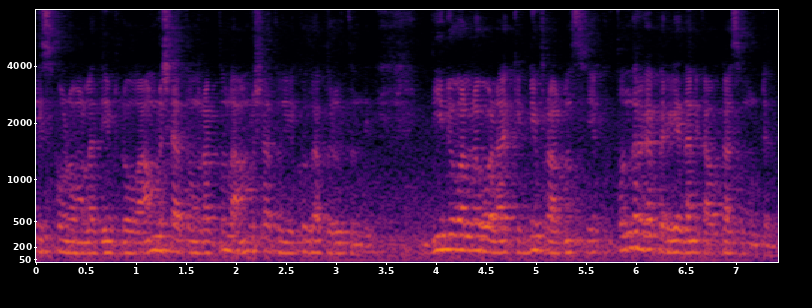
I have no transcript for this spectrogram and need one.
తీసుకోవడం వల్ల దీంట్లో ఆమ్ల శాతం రక్తంలో ఆమ్ల శాతం ఎక్కువగా పెరుగుతుంది. దీనివల్ల కూడా కిడ్నీ ప్రాబ్లమ్స్ తొందరగా పెరిగేదానికి అవకాశం ఉంటుంది.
